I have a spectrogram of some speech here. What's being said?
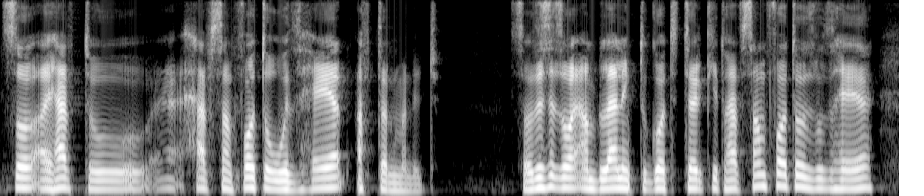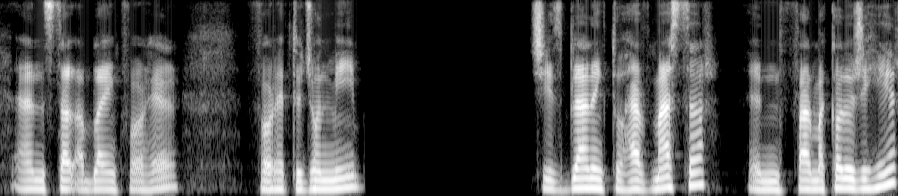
So I have to have some photo with her after marriage. So this is why I'm planning to go to Turkey to have some photos with her and start applying for her for her to join me she's planning to have master in pharmacology here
